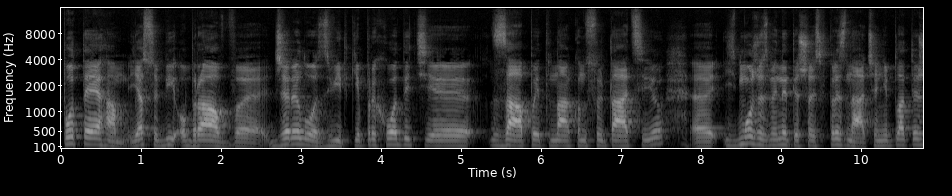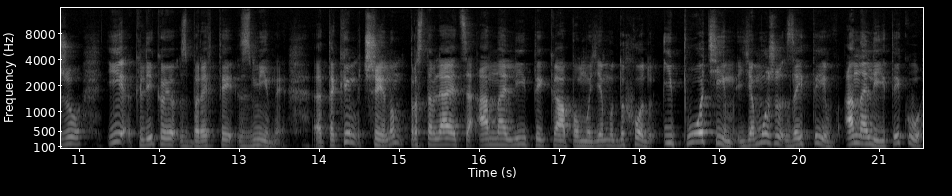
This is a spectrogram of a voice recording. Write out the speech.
По тегам я собі обрав е, джерело, звідки приходить е, запит на консультацію. Е, Можу змінити щось в призначенні платежу і клікаю зберегти зміни. Таким чином проставляється аналітика по моєму доходу. І потім я можу зайти в аналітику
